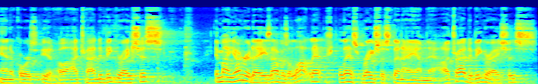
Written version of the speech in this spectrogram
And of course, you know, I tried to be gracious. In my younger days, I was a lot less, less gracious than I am now. I tried to be gracious.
